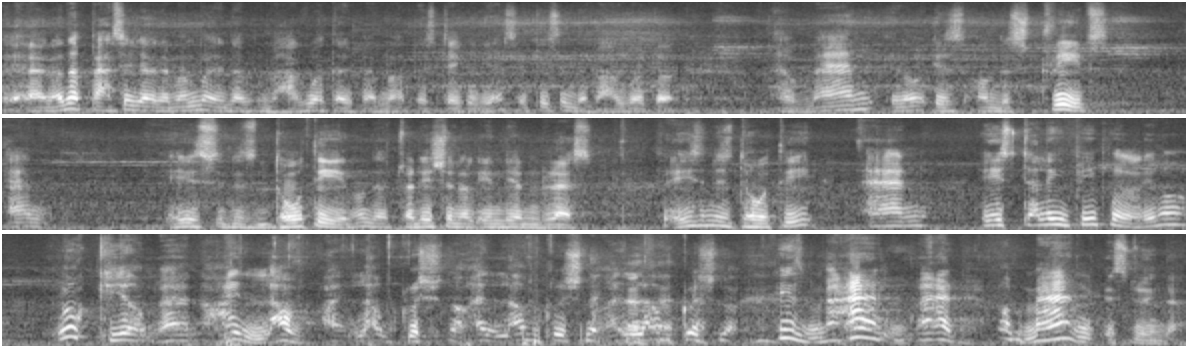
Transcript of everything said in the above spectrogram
Another passage I remember in the Bhagavata, if I'm not mistaken, yes, it is in the Bhagavata. A man, you know, is on the streets and he's in his dhoti, you know, the traditional Indian dress. So he's in his dhoti and he's telling people, you know, look here, man, I love, I love Krishna, I love Krishna, I love Krishna. He's mad, mad. A man is doing that.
